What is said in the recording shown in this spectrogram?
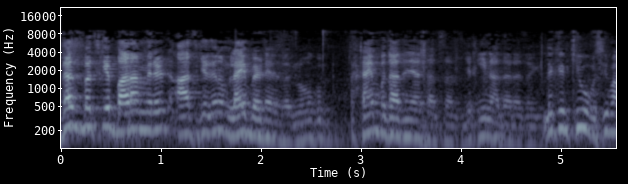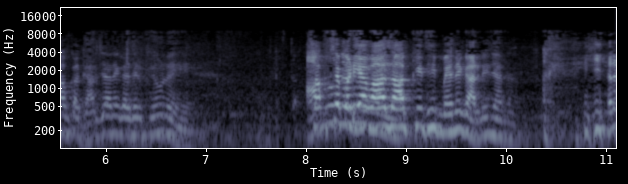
दस बज के बारह मिनट आज के दिन हम लाइव बैठे हैं लोगों को टाइम बता दें साथ साथ यकीन आता रहता है लेकिन क्यों? वसीम आपका घर जाने का दिल क्यों नहीं है? सबसे बड़ी आवाज़ आपकी थी मैंने घर नहीं जाना। यार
